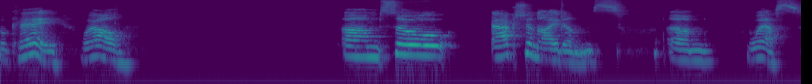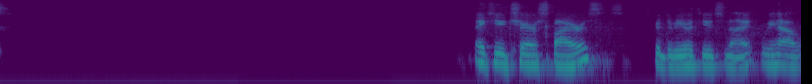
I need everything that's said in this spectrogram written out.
Okay, well. Um, so action items, um, Wes. Thank you, Chair Spires. It's good to be with you tonight. We have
